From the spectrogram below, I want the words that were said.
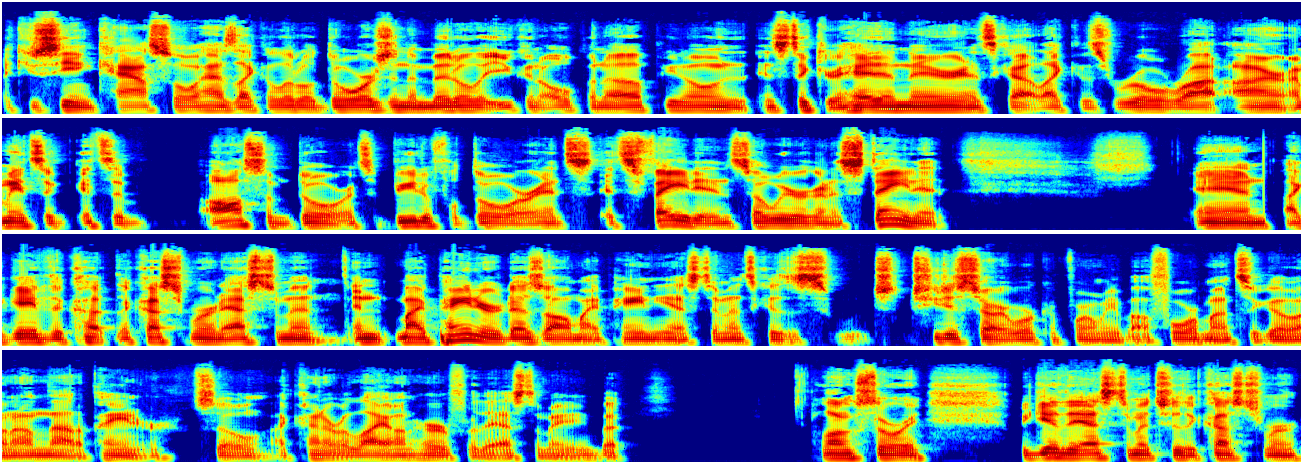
like you see in castle has like a little doors in the middle that you can open up, you know, and, and stick your head in there, and it's got like this real wrought iron. I mean, it's a it's a awesome door. It's a beautiful door, and it's it's faded, and so we were going to stain it and I gave the cut the customer an estimate. And my painter does all my painting estimates because she just started working for me about four months ago, and I'm not a painter, so I kind of rely on her for the estimating. But long story, we give the estimate to the customer,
